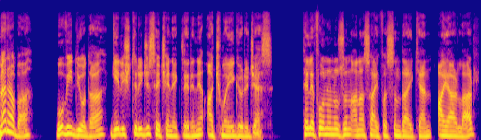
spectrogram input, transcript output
Merhaba, bu videoda geliştirici seçeneklerini açmayı göreceğiz. Telefonunuzun ana sayfasındayken ayarlar,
